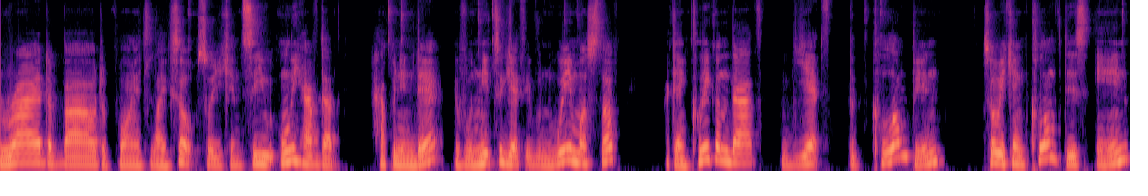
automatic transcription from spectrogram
right about a point like so. So you can see we only have that happening there. If we need to get even way more stuff, I can click on that, get the clumping. So we can clump this in.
